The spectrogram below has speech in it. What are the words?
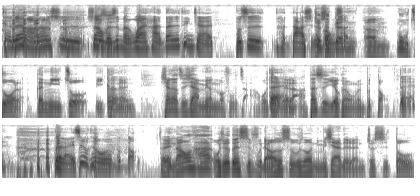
感觉好像是 虽然我们是门外汉，但是听起来不是很大型的工程。就是跟嗯木作跟泥做比，可能相较之下没有那么复杂，我觉得啦。但是有可能我们不懂。对，对啦，也是有可能我们不懂。对，然后他，我就跟师傅聊，说师傅说，你们现在的人就是都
